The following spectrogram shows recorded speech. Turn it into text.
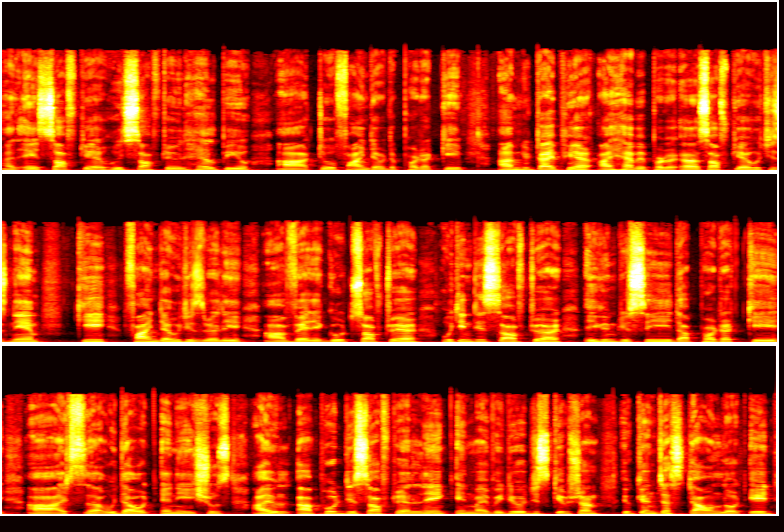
a software which software will help you uh, to find out the product key. I'm going to type here I have a product uh, software which is named key finder which is really a very good software. Within this software going to see the product key uh, it's uh, without any issues. I will uh, put this software link in my video description. You can just download it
